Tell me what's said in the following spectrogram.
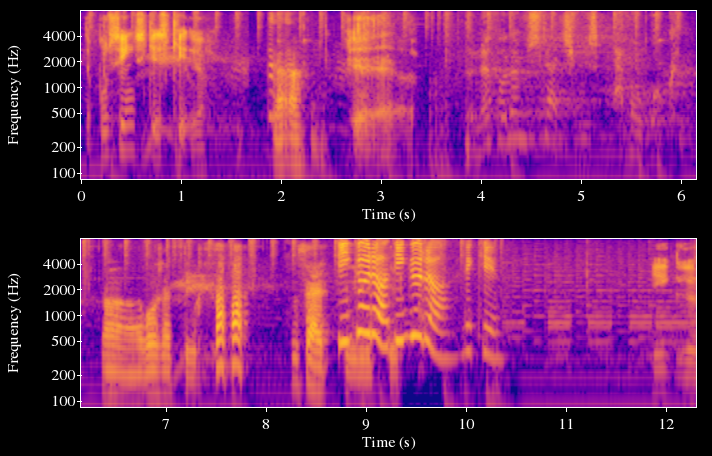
Dia pusing sikit-sikit je. Ha ah. Awoken. Ha, baru satu. tu satu. Tiga dah, tiga dah kill. Tiga.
